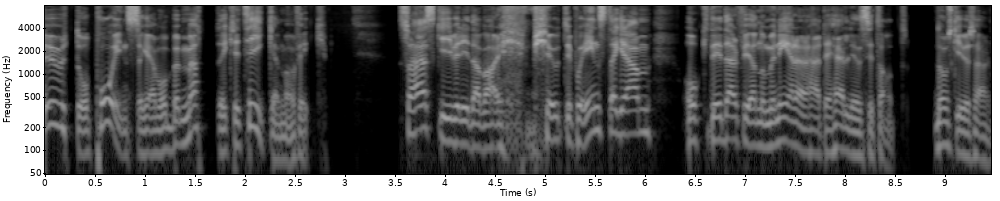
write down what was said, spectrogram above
ut då på Instagram och bemötte kritiken man fick. Så här skriver Ida Warg Beauty på Instagram och det är därför jag nominerar det här till helgens citat. De skriver så här.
